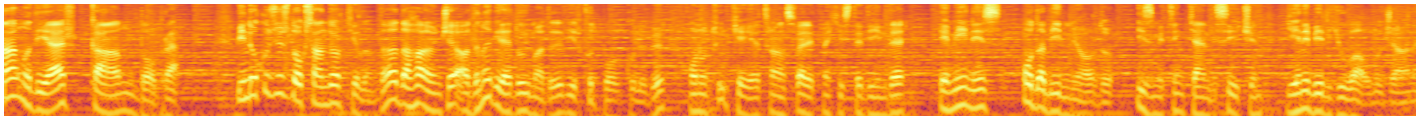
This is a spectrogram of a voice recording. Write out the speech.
Namı diğer Kaan Dobra. 1994 yılında daha önce adını bile duymadığı bir futbol kulübü onu Türkiye'ye transfer etmek istediğinde eminiz o da bilmiyordu İzmit'in kendisi için yeni bir yuva olacağını.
